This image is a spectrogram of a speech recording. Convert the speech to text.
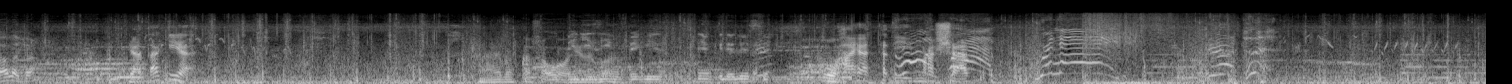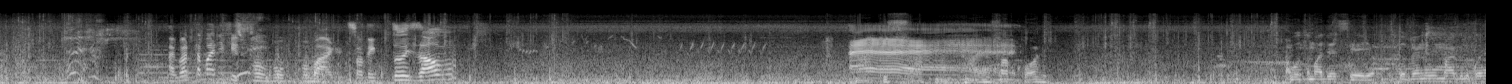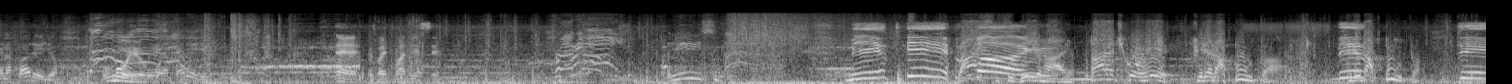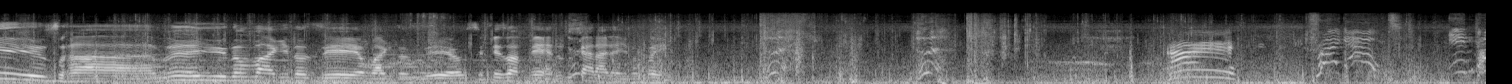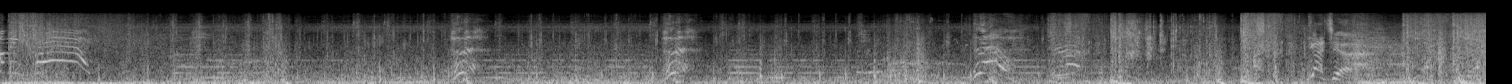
sala já? Já tá aqui, já. Ah, vai ficar só Ó, o correndo pinguizinho, agora. pinguizinho, que delícia. O Raya tá de machado. Agora tá mais difícil pro, pro, pro Mag. Só tem dois alvos. Ah, É. só corre. Vou tomar DC aí, ó. Tô vendo o magro correr na parede, ó. Morreu. Parede. É, tu vai tomar DC. Olha isso. Meu Deus, Vai fuder. Para de correr, filha da puta. Filha Meu da puta. Deus, Ra! Veio no Mag do Zeu, Mag do Zeu. Você fez uma merda do caralho aí, não foi? Ai! Frag out! Incoming frag!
